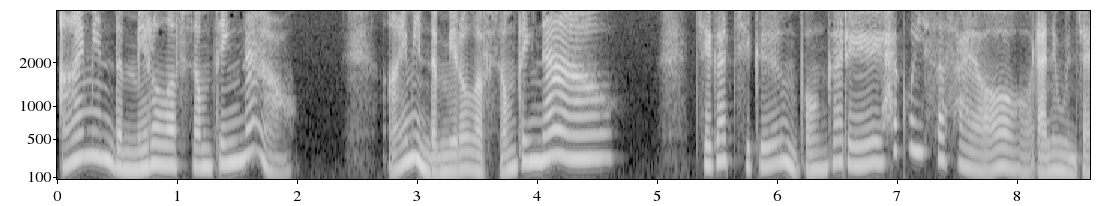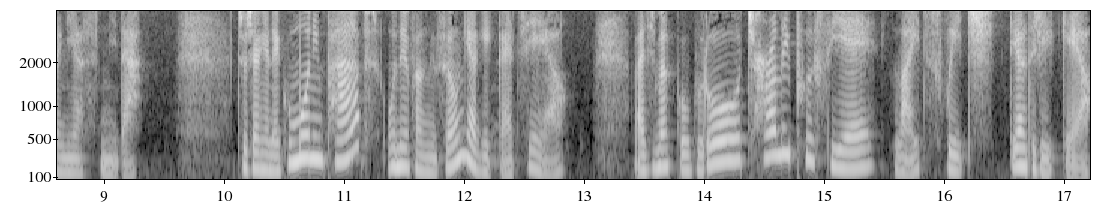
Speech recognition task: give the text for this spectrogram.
I'm in the middle of something now. I'm in the middle of something now. 제가 지금 뭔가를 하고 있어서요. 라는 문장이었습니다. 조장현의 Good Morning Pops 오늘 방송 여기까지예요. 마지막 곡으로 찰리 푸스의 Light Switch 띄워드릴게요.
